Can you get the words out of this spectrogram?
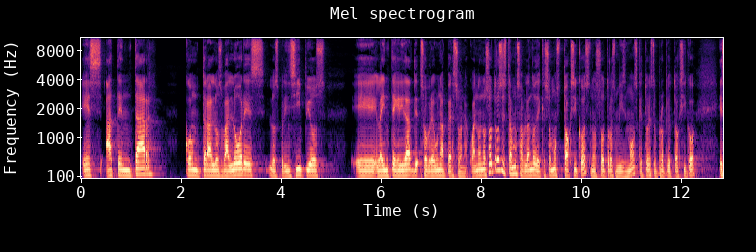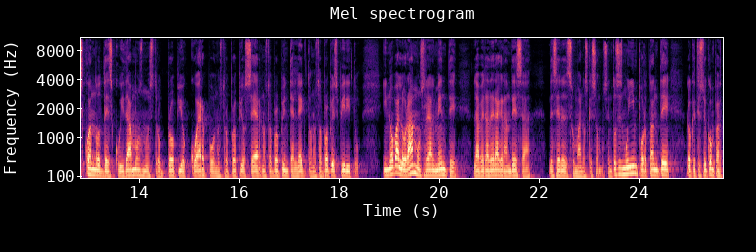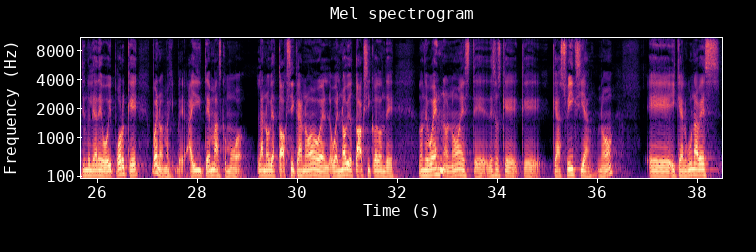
es atentar contra los valores, los principios, eh, la integridad sobre una persona. Cuando nosotros estamos hablando de que somos tóxicos, nosotros mismos, que tú eres tu propio tóxico, es cuando descuidamos nuestro propio cuerpo, nuestro propio ser, nuestro propio intelecto, nuestro propio espíritu, y no valoramos realmente la verdadera grandeza de seres humanos que somos. Entonces es muy importante lo que te estoy compartiendo el día de hoy porque, bueno, hay temas como la novia tóxica, ¿no? O el, o el novio tóxico donde, donde, bueno, ¿no? Este, de esos que, que, que asfixian, ¿no? Eh, y que alguna vez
